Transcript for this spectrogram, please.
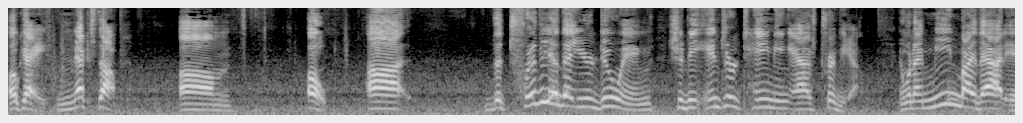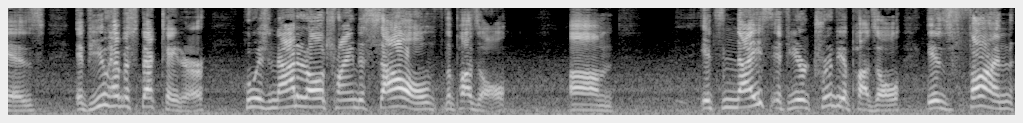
okay, next up. Um, oh, uh, the trivia that you're doing should be entertaining as trivia. And what I mean by that is if you have a spectator who is not at all trying to solve the puzzle, um, it's nice if your trivia puzzle is fun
